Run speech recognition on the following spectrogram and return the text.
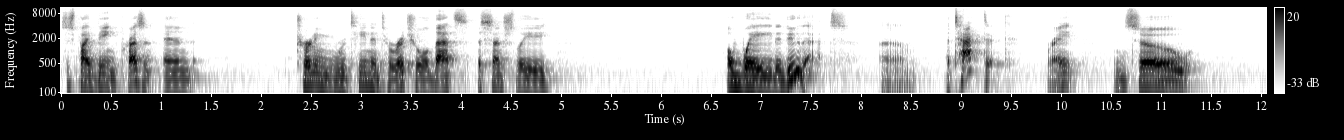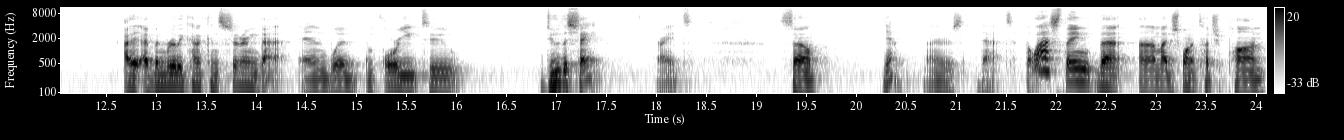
just by being present and turning routine into ritual that's essentially a way to do that um, a tactic right? And so I, have been really kind of considering that and would implore you to do the same, right? So, yeah, there's that. The last thing that um, I just want to touch upon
